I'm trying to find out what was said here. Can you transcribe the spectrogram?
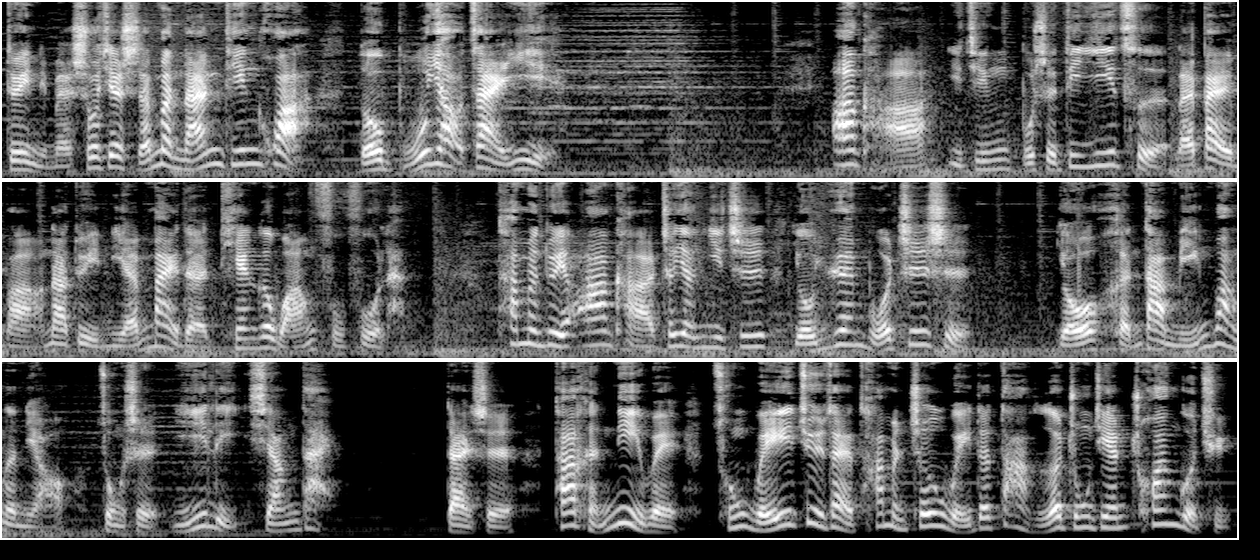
对你们说些什么难听话，都不要在意。阿卡已经不是第一次来拜访那对年迈的天鹅王夫妇了，他们对阿卡这样一只有渊博知识、有很大名望的鸟总是以礼相待。但是他很腻味，从围聚在他们周围的大鹅中间穿过去。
